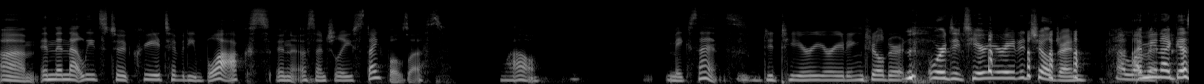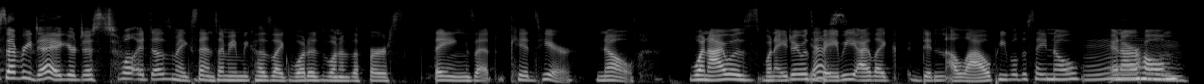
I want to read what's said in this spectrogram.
Um, and then that leads to creativity blocks and essentially stifles us. Wow. Makes sense. Deteriorating children. We're deteriorated children. I love I mean, it. I guess every day you're just well, it does make sense. I mean, because like, what is one of the first things that kids hear? No. When I was when AJ was Yes. a baby, I like didn't allow people to say no in our home.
